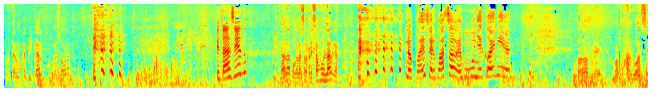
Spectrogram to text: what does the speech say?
ahora tenemos que picar porque sobra. ¿Qué estás haciendo? Picarla porque la sonrisa es muy larga. No puede ser guasón, es un muñeco de nieve. Ok, vamos a algo así.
